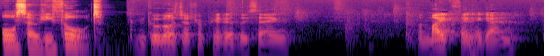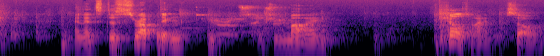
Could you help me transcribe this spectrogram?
Also, he thought. Google is just repeatedly saying the mic thing again, and it's disrupting my chill time. So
